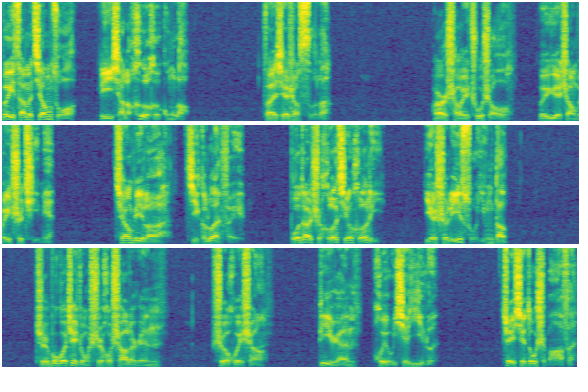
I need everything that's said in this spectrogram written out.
为咱们江左立下了赫赫功劳。范先生死了，二少爷出手为岳上维持体面，枪毙了几个乱匪。不但是合情合理，也是理所应当。只不过这种时候杀了人，社会上必然会有一些议论，这些都是麻烦。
